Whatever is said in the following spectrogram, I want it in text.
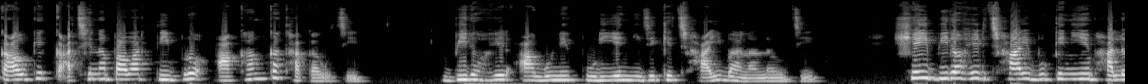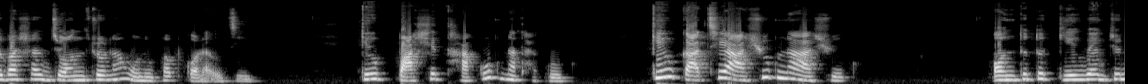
কাউকে কাছে না পাওয়ার তীব্র আকাঙ্ক্ষা থাকা উচিত। বিরহের আগুনে পুড়িয়ে নিজেকে ছাই বানানো উচিত। সেই বিরহের ছাই বুকে নিয়ে ভালোবাসার যন্ত্রণা অনুভব করা উচিত। কেউ পাশে থাকুক না থাকুক, কেউ কাছে আসুক না আসুক, অন্তত কেউ একজন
